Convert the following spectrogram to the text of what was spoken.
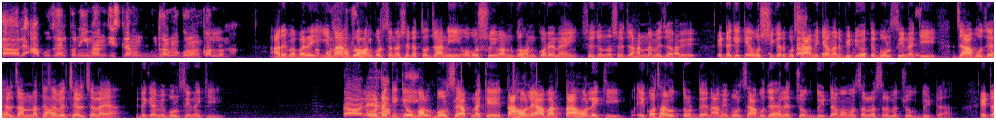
তাহলে আবু জাহেল কোন ইমান ইসলাম ধর্ম গ্রহণ করল না। আরে বাবারে ইমান গ্রহণ করছে না সেটা তো জানি অবশ্যই ইমান গ্রহণ করে নাই সেজন্য সে জাহান্নামে যাবে। এটাকে কে অস্বীকার করছে? আমি কি আমার ভিডিওতে বলছি নাকি যে আবু জাহেল জান্নাতে যাবে চেল চেলায়া এটাকে আমি বলছি নাকি? তাহলে ওটা কি কেউ বলছে আপনাকে? তাহলে আবার তাহলে কি? এই কথার উত্তর দেন। আমি বলছি আবু জাহেলের চোখ দুইটা মোহাম্মদ সাল্লাহ সাল্লামের চোখ দুইটা। এটা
